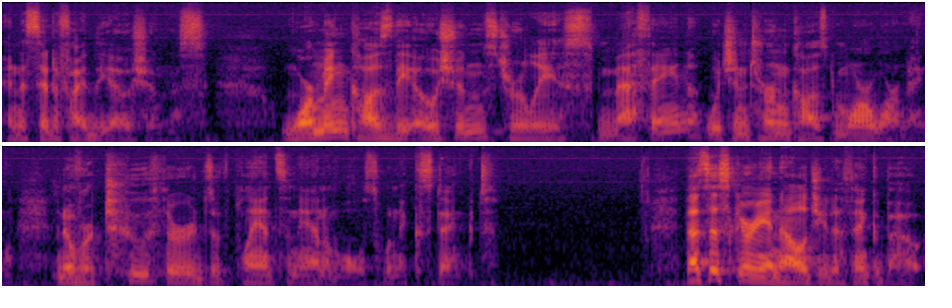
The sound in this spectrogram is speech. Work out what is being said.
and acidified the oceans. Warming caused the oceans to release methane, which in turn caused more warming, and over two thirds of plants and animals went extinct. That's a scary analogy to think about,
